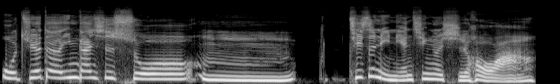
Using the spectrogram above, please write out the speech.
我觉得应该是说，嗯，其实你年轻的时候啊，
